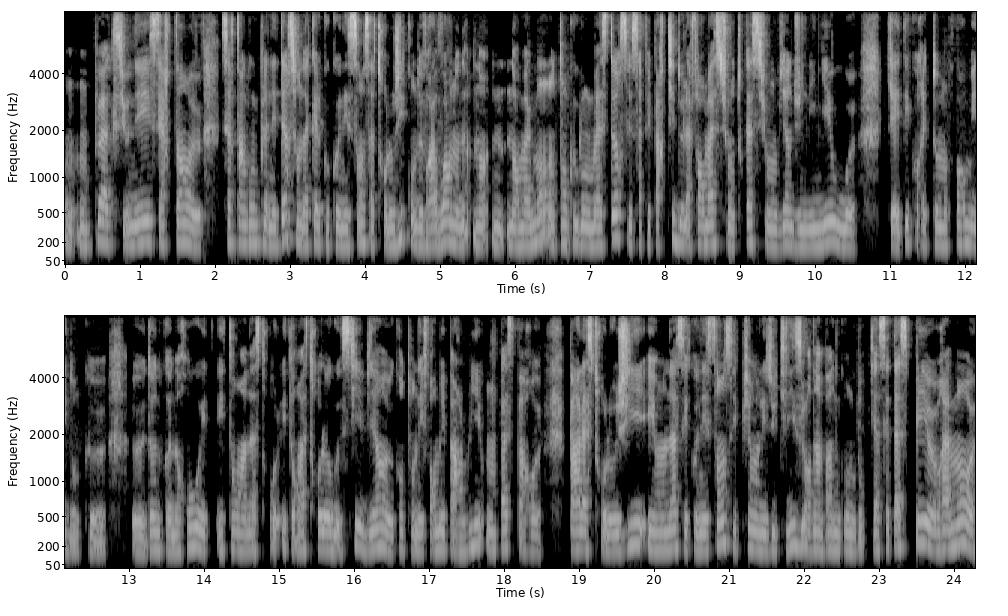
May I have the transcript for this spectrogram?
on, peut actionner certains, euh, certains gongs planétaires si on a quelques connaissances astrologiques qu'on devrait avoir normalement en tant que gong master. C'est ça fait partie de la formation. En tout cas, si on vient d'une lignée où euh, qui a été correctement formée. Donc, euh, Don Conroe étant un astro, étant astrologue aussi, eh bien, quand on est formé par lui, on passe par par l'astrologie et on a ses connaissances et puis on les utilise lors d'un bain de gong. Donc, il y a cet aspect vraiment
